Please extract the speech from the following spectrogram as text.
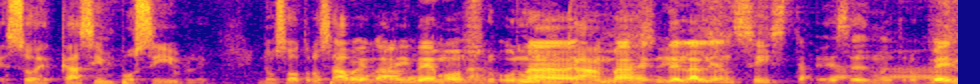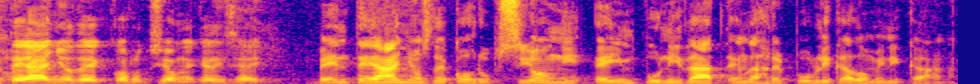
eso es casi imposible. Nosotros abogamos Bueno, ahí vemos una, ruptura, una un cambio, imagen sí. del aliancista. Ese es nuestro 20 periódico. años de corrupción, ¿es que dice ahí? 20 años de corrupción e impunidad en la República Dominicana.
